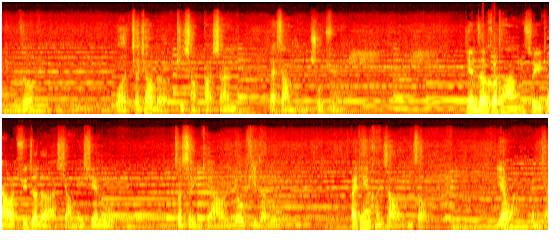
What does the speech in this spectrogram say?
眠歌。我悄悄地披上大衫，带上门出去。沿着荷塘是一条曲折的小梅屑路，这是一条幽僻的路，白天很少人走，夜晚更加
